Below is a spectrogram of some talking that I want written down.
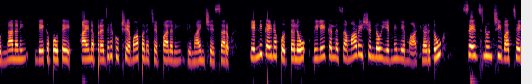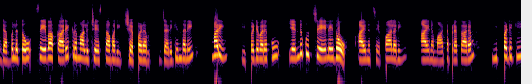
ఉన్నానని లేకపోతే ఆయన ప్రజలకు క్షమాపణ చెప్పాలని డిమాండ్ చేశారు. ఎన్నికైన కొత్తలో విలేకరుల సమావేశంలో ఎమ్మెల్యే మాట్లాడుతూ సెజ్ నుంచి వచ్చే డబ్బులతో సేవా కార్యక్రమాలు చేస్తామని చెప్పడం జరిగిందని మరి ఇప్పటి వరకు ఎందుకు చేయలేదో ఆయన చెప్పాలని ఆయన మాట ప్రకారం ఇప్పటికీ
